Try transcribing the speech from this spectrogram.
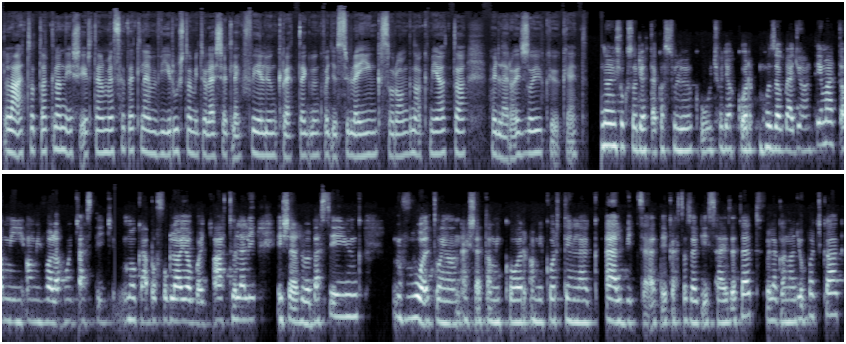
láthatatlan és értelmezhetetlen vírust, amitől esetleg félünk, rettegünk, vagy a szüleink szorongnak miatta, hogy lerajzoljuk őket? Nagyon sokszor jöttek a szülők úgy, hogy akkor hozzak be egy olyan témát, ami, ami valahogy ezt így magába foglalja, vagy átöleli, és erről beszéljünk. Volt olyan eset, amikor, amikor tényleg elviccelték ezt az egész helyzetet, főleg a nagyobb bacskák,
